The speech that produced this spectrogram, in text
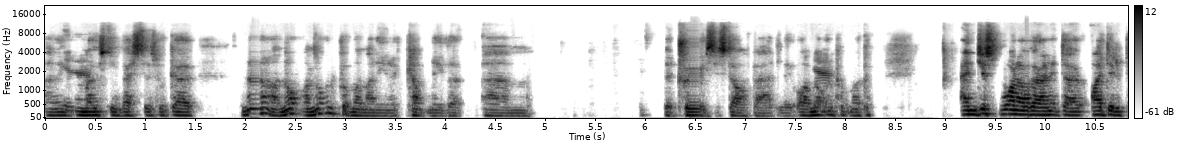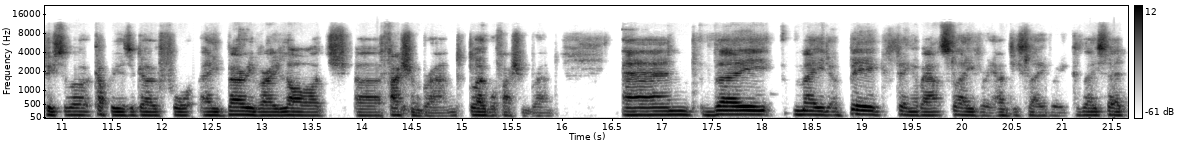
I think yeah. most investors would go, no, I'm not. I'm not going to put my money in a company that um, that treats its staff badly, or I'm yeah. not going to put my and just one other anecdote I did a piece of work a couple of years ago for a very, very large uh, fashion brand, global fashion brand. And they made a big thing about slavery, anti slavery, because they said,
